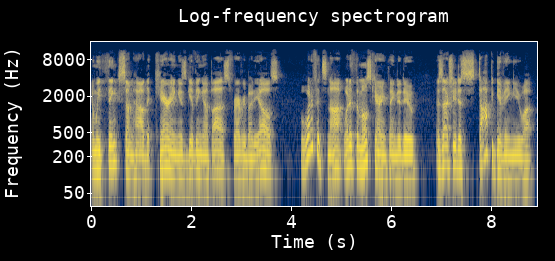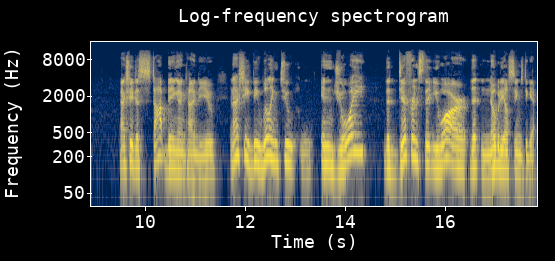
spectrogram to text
and we think somehow that caring is giving up us for everybody else. But what if it's not? What if the most caring thing to do is actually to stop giving you up? Actually to stop being unkind to you and actually be willing to enjoy the difference that you are that nobody else seems to get.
